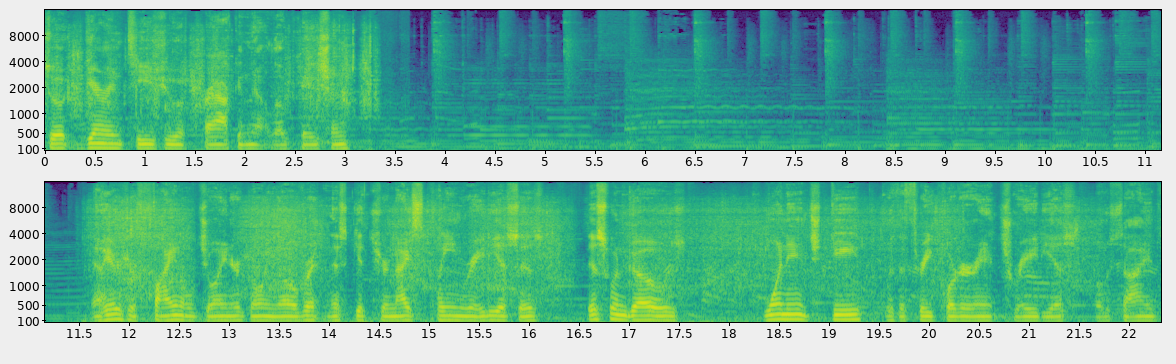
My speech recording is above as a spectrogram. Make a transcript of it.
So it guarantees you a crack in that location. Now here's your final joiner going over it, and this gets your nice clean radiuses. This one goes one inch deep with a three quarter inch radius, both sides.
